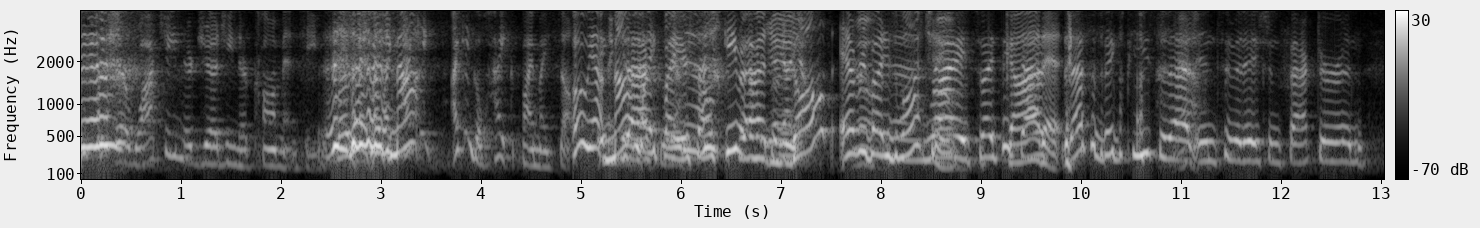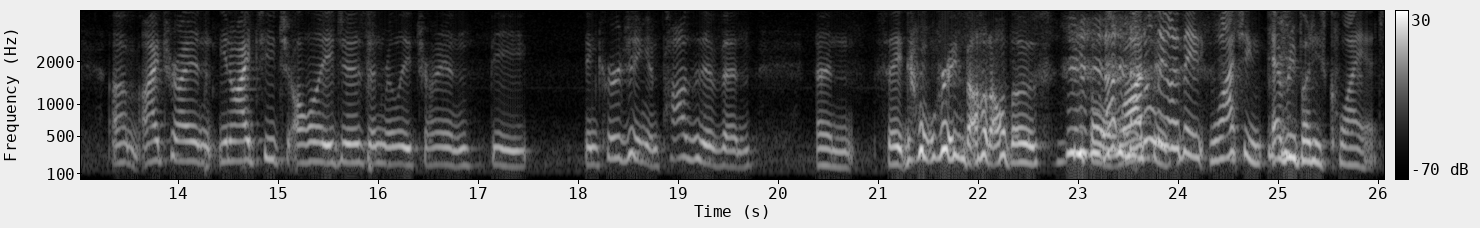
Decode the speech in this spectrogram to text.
They're watching, they're judging, they're commenting. Well, they- Like, Mount- I, can, I can go hike by myself. Oh yeah, mountain bike by yourself, ski Yeah, ride, yeah, yeah. golf. Everybody's watching. Right. So I think Got that's it. that's a big piece of that intimidation factor. And um, I try and you know I teach all ages and really try and be encouraging and positive and and say don't worry about all those people Not, watching. not only are they watching, everybody's quiet,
